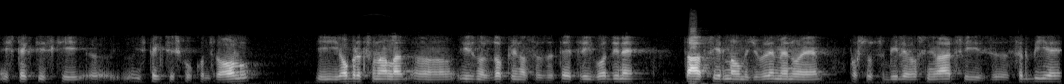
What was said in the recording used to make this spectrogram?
inspekcijski, eh, inspekcijsku kontrolu i obračunala iznos doprinosa za te tri godine. Ta firma umeđu vremenu je, pošto su bili osnivači iz Srbije,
